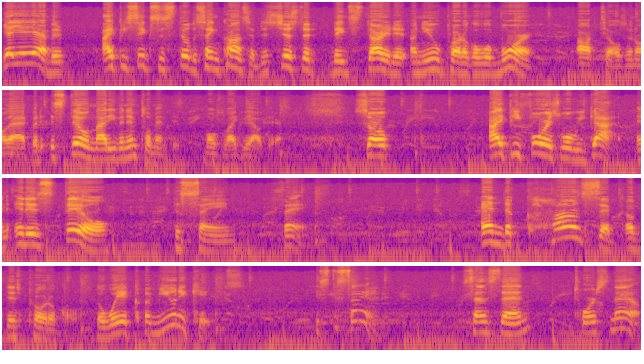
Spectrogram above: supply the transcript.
Yeah, yeah, yeah, but IP6 is still the same concept. It's just that they started a new protocol with more octels and all that, but it's still not even implemented, most likely out there. So IP4 is what we got, and it is still the same thing. And the concept of this protocol, the way it communicates, is the same. Since then, towards now.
